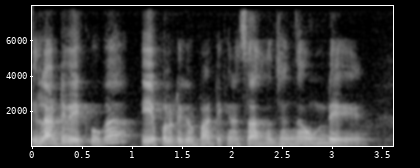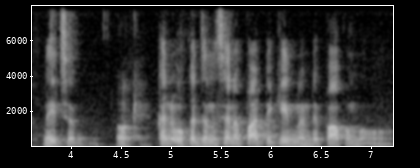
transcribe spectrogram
ఇలాంటివి ఎక్కువగా ఏ పొలిటికల్ పార్టీకైనా సహజంగా ఉండే నేచర్. ఓకే. కానీ ఒక జనసేన పార్టీకి ఏంటంటే పాపము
